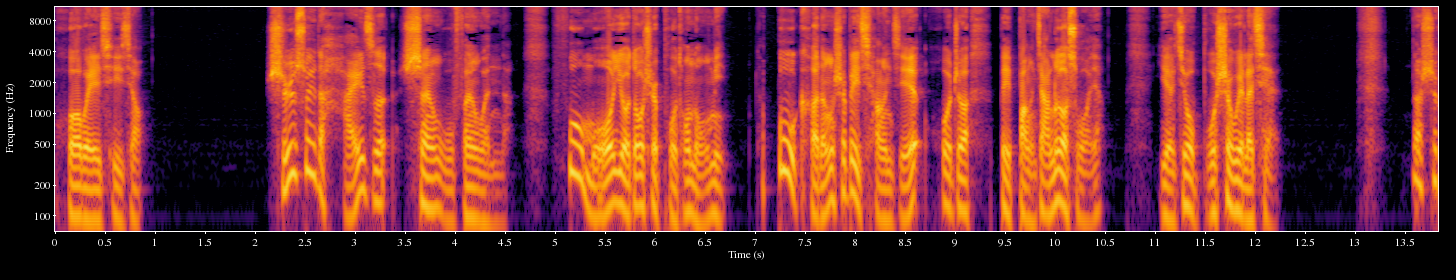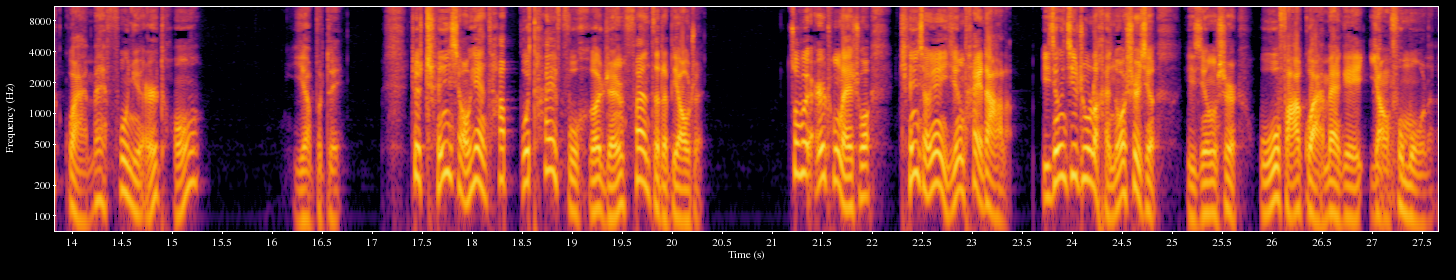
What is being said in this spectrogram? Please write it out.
颇为蹊跷。十岁的孩子身无分文呢，父母又都是普通农民，他不可能是被抢劫或者被绑架勒索呀，也就不是为了钱。那是拐卖妇女儿童，也不对。这陈小燕她不太符合人贩子的标准。作为儿童来说，陈小燕已经太大了，已经记住了很多事情，已经是无法拐卖给养父母了。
